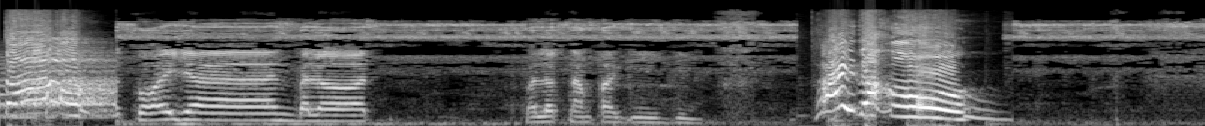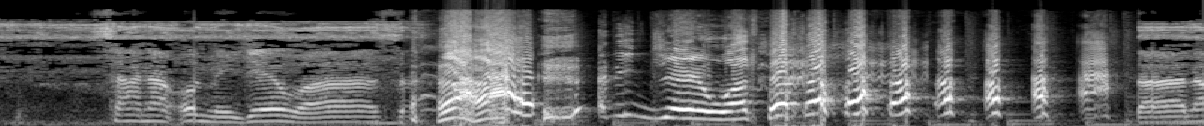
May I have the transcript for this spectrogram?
ta? Balot po kayo dyan. Balot. Balot ng pag-ibig. Ay, nako! Sana all may jewa. Sa- ano yung jewat? Sana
